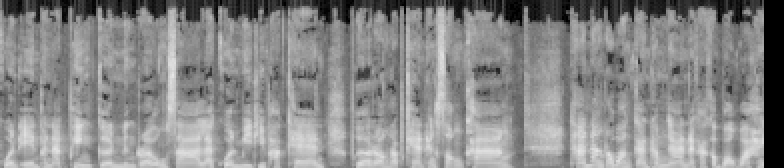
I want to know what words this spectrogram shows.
ควรเอนพนักพิงเกิน 100 องศา และควรมีที่พักแขน เพื่อรองรับแขนทั้งสองข้างท่านั่งระหว่างการทำงานนะคะเขาบอกว่าให้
